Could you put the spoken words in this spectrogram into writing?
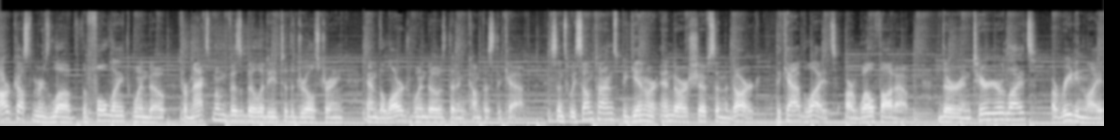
our customers love the full-length window for maximum visibility to the drill string and the large windows that encompass the cab. Since we sometimes begin or end our shifts in the dark, the cab lights are well thought out. There are interior lights, a reading light,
